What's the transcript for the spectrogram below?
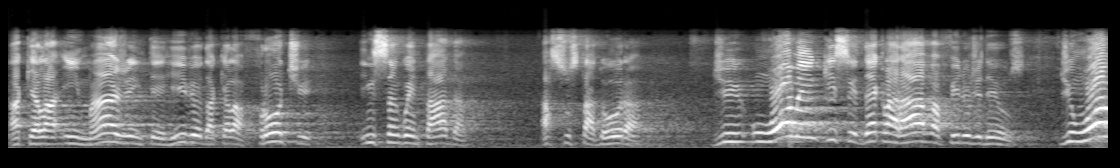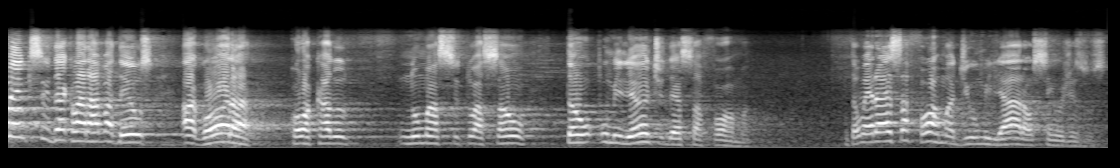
aquela imagem terrível daquela fronte ensanguentada, assustadora, de um homem que se declarava filho de Deus, de um homem que se declarava Deus, agora colocado numa situação tão humilhante dessa forma. Então era essa forma de humilhar ao Senhor Jesus.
